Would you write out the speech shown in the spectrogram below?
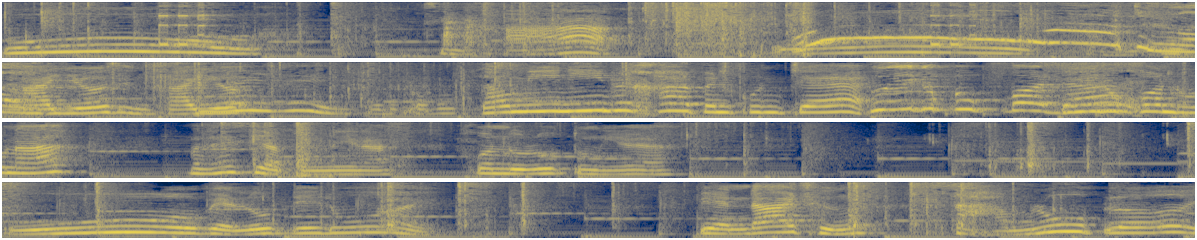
โอ้สินค้าโอ้สินค้า เยอะสินค้าเยอะ เรามีนี่ด้วยค่ะเป็นกุญแจเฮ้ยกระปุกเปิดได้ทุกคนดูนะ มันให้เสียบตรงนี้นะคนดูรูปตรงนี้นะโอ้เปลี่ยนรูปได้ด้วย เปลี่ยนได้ถึงสามรูปเลย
